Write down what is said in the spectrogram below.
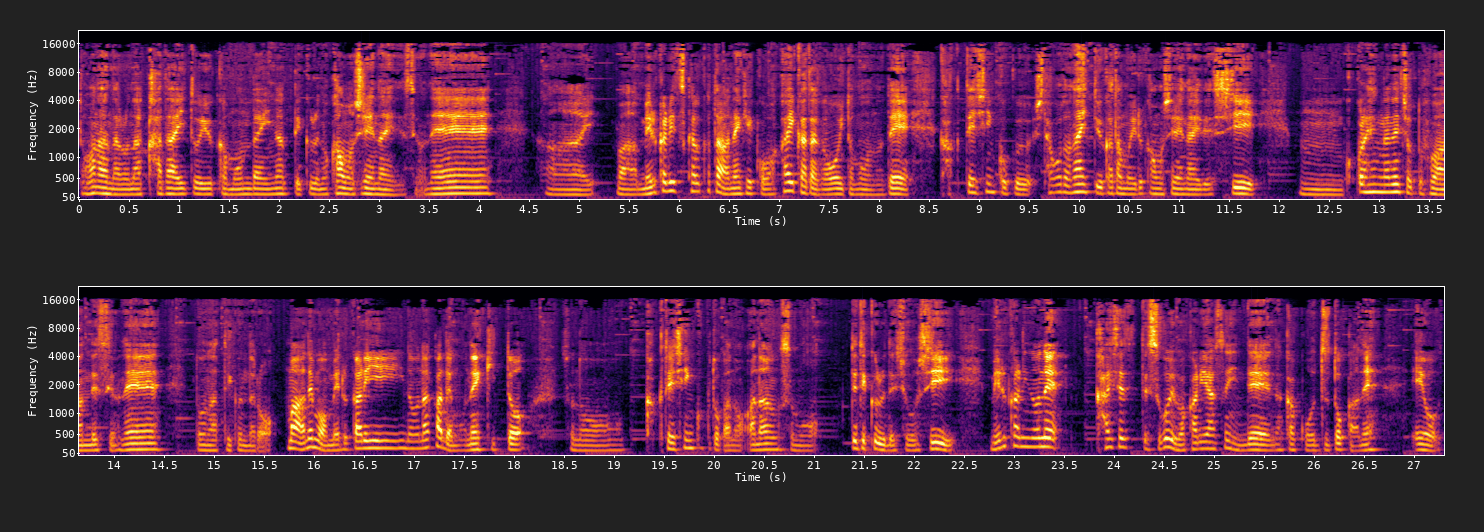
どうなんだろうな、課題というか問題になってくるのかもしれないですよね。はい。まあ、メルカリ使う方はね、結構若い方が多いと思うので、確定申告したことないっていう方もいるかもしれないですし、うん、ここら辺がね、ちょっと不安ですよね。どうなっていくんだろう。まあでもメルカリの中でもね、きっと、その、確定申告とかのアナウンスも出てくるでしょうし、メルカリのね、解説ってすごいわかりやすいんで、なんかこう図とかね、絵を、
